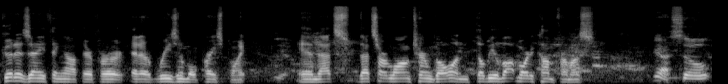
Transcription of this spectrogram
good as anything out there for at a reasonable price point. And that's that's our long term goal, and there'll be a lot more to come from us. Yeah. So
